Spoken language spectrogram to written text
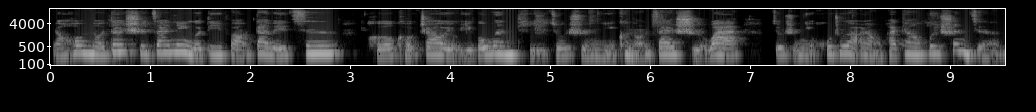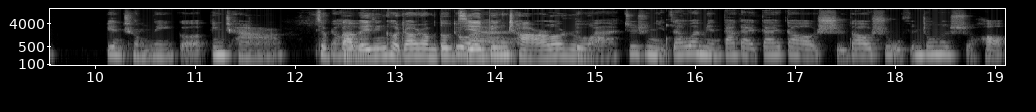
然后呢，但是在那个地方戴围巾和口罩有一个问题，就是你可能在室外，就是你呼出的二氧化碳会瞬间变成那个冰碴。就把围巾、口罩上面都结冰碴了，是吗？对，就是你在外面大概待到十到十五分钟的时候，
